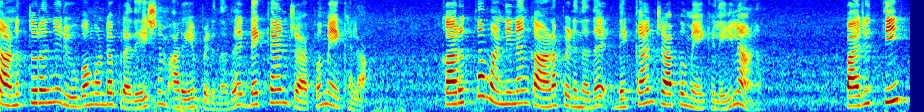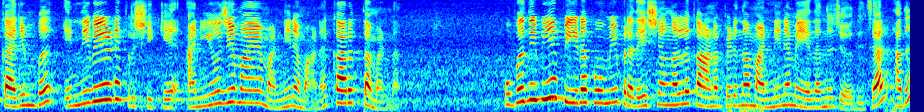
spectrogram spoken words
തണുത്തുറഞ്ഞ് രൂപം കൊണ്ട പ്രദേശം അറിയപ്പെടുന്നത് ഡെക്കാൻ ട്രാപ്പ് മേഖല. കറുത്ത മണ്ണിനം കാണപ്പെടുന്നത് ഡെക്കാൻ ട്രാപ്പ് മേഖലയിലാണ്. പരുത്തി കരിമ്പ് എന്നിവയുടെ കൃഷിക്ക് അനുയോജ്യമായ മണ്ണിനമാണ് കറുത്ത മണ്ണ്. ഉപദ്വീപീയ പീഠഭൂമി പ്രദേശങ്ങളിൽ കാണപ്പെടുന്ന മണ്ണിനം ഏതെന്ന് ചോദിച്ചാൽ അത്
